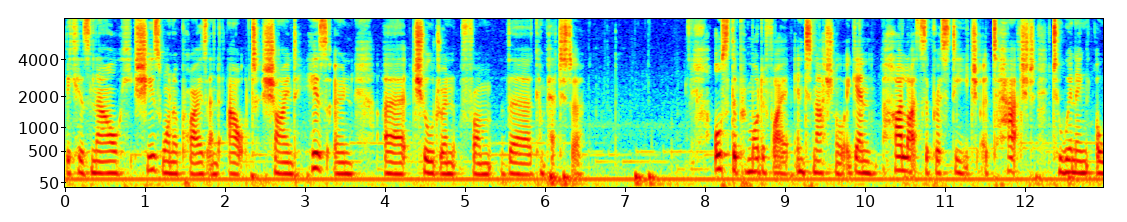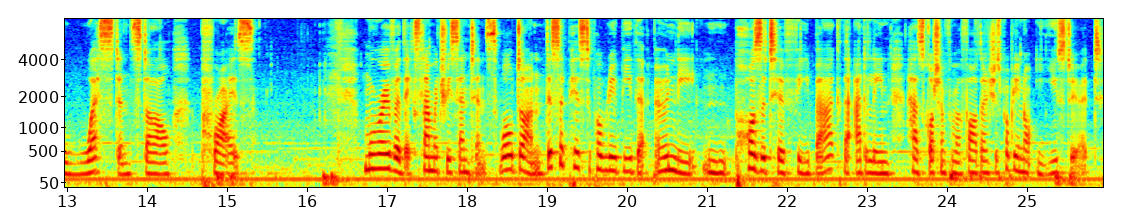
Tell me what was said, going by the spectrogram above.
because now she's won a prize and outshined his own uh, children from the competitor. Also, the premodifier International again highlights the prestige attached to winning a Western style prize. Moreover, the exclamatory sentence, well done, this appears to probably be the only positive feedback that Adeline has gotten from her father, and she's probably not used to it.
